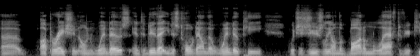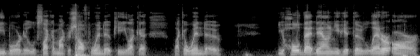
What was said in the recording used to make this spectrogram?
uh, operation on Windows. And to do that, you just hold down the window key, which is usually on the bottom left of your keyboard. It looks like a Microsoft window key, like a like a window. You hold that down, you hit the letter R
